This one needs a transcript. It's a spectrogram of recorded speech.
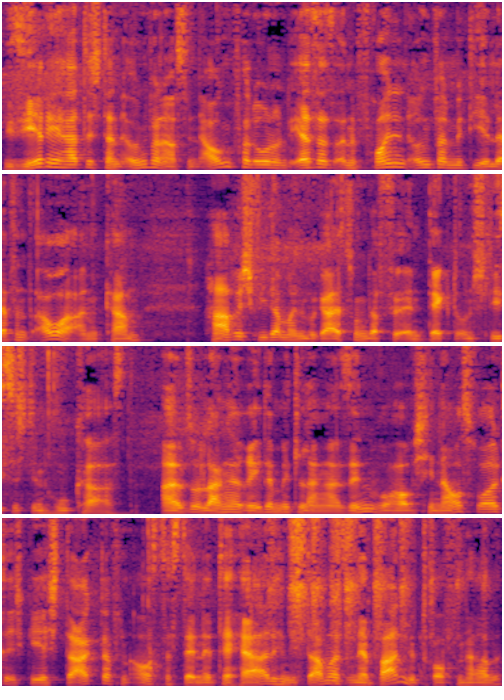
Die Serie hatte ich dann irgendwann aus den Augen verloren und erst als eine Freundin irgendwann mit die 11th Hour ankam, habe ich wieder meine Begeisterung dafür entdeckt und schließlich den Who-Cast. Also lange Rede, mittellanger Sinn, worauf ich hinaus wollte. Ich gehe stark davon aus, dass der nette Herr, den ich damals in der Bahn getroffen habe,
